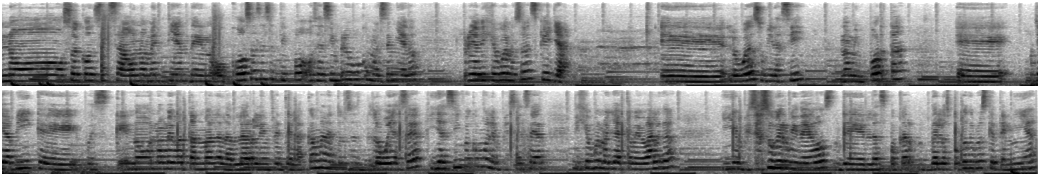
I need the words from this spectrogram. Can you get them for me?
no soy concisa o no me entienden o cosas de ese tipo, o sea, siempre hubo como ese miedo, pero yo dije, bueno, ¿sabes qué? Ya, eh, lo voy a subir así, no me importa. Eh, ya vi que pues que no, no me va tan mal al hablarle enfrente de la cámara, entonces lo voy a hacer. Y así fue como lo empecé a hacer. Dije, bueno, ya que me valga. Y empecé a subir videos de, las de los pocos libros que tenía.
